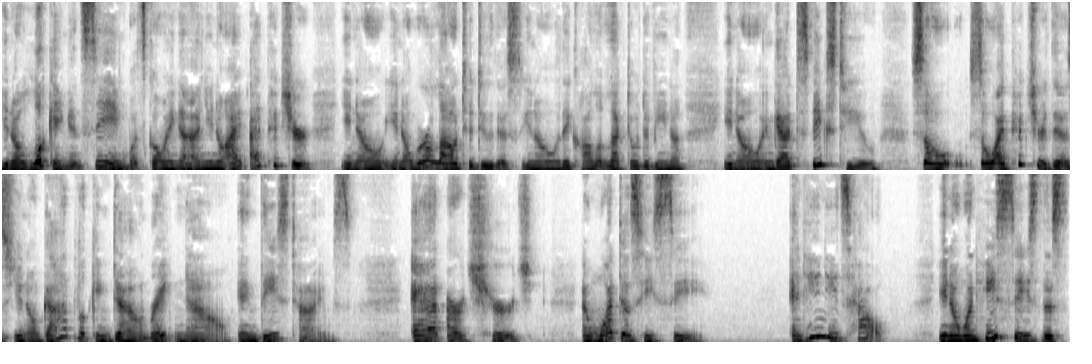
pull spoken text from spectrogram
you know looking and seeing what's going on. You know i i picture you know you know we're allowed to do this you know they call it lectio divina you know and god speaks to you. So so i picture this you know god looking down right now in these times at our church and what does he see? And he needs help. You know when he sees this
